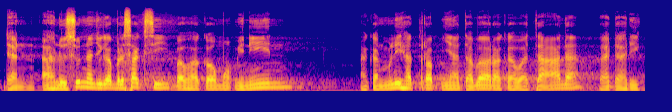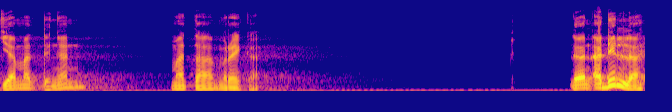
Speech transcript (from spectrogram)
dan ahlu sunnah juga bersaksi bahwa kaum mukminin akan melihat Rabbnya tabaraka wa ta'ala pada hari kiamat dengan mata mereka dan adillah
